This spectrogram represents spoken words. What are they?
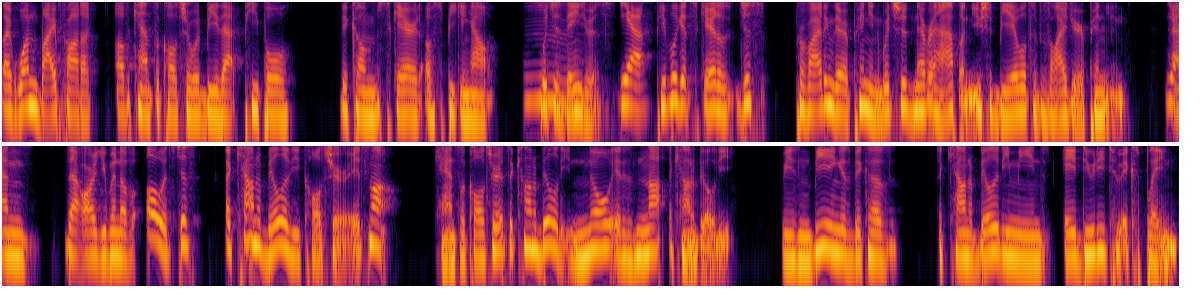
like one byproduct of cancel culture would be that people become scared of speaking out, which is Mm. dangerous. yeah People get scared of just providing their opinion, which should never happen. You should be able to provide your opinion. yes. And that argument of, oh, it's just accountability culture. It's not cancel culture, it's accountability. No, it is not accountability. Reason being is because accountability means a duty to explain.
